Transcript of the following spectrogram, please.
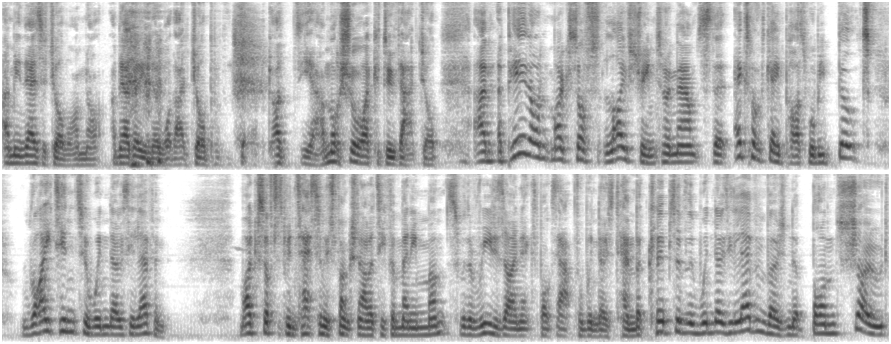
I mean, there's a job I'm not. I mean, I don't even know what that job. I, yeah, I'm not sure I could do that job. Um, appeared on Microsoft's live stream to announce that Xbox Game Pass will be built right into Windows 11. Microsoft has been testing this functionality for many months with a redesigned Xbox app for Windows 10, but clips of the Windows 11 version that Bond showed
